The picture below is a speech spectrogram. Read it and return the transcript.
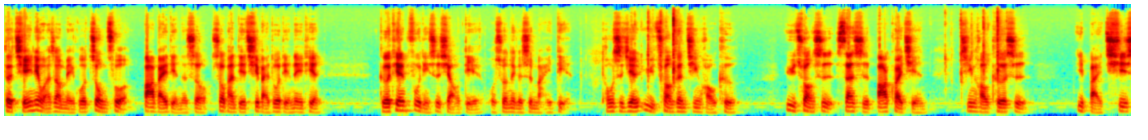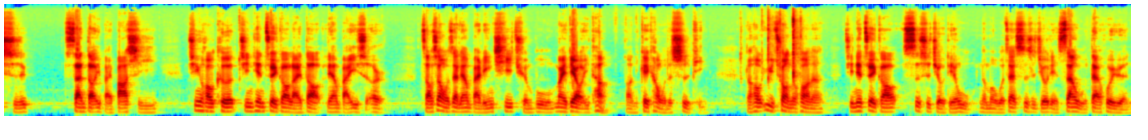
的前一天晚上，美国重挫八百点的时候，收盘跌七百多点那一天，隔天富鼎是小跌，我说那个是买点。同时间，钰创跟金豪科，钰创是三十八块钱，金豪科是一百七十三到一百八十一。晶豪科今天最高来到两百一十二，早上我在两百零七全部卖掉一趟啊，你可以看我的视频。然后预创的话呢，今天最高四十九点五，那么我在四十九点三五带会员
